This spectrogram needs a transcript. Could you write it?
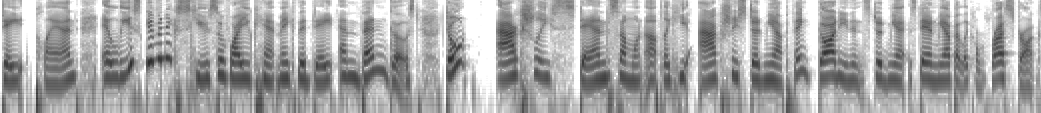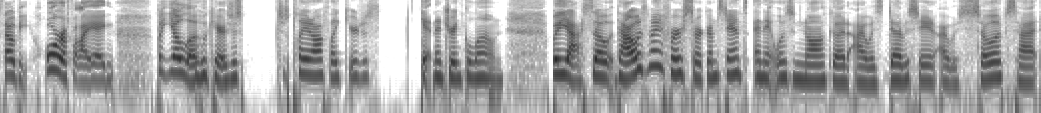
date planned, at least give an excuse of why you can't make the date and then ghost. Don't actually stand someone up. Like he actually stood me up. Thank God he didn't stood me stand me up at like a restaurant cuz that would be horrifying. But YOLO, who cares? Just just play it off like you're just getting a drink alone. But yeah, so that was my first circumstance and it was not good. I was devastated. I was so upset.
